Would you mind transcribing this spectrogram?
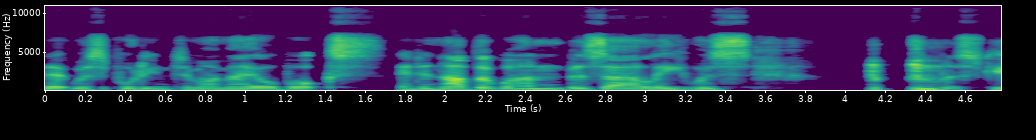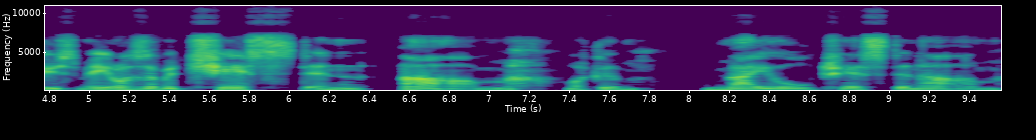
that was put into my mailbox. And another one, bizarrely, was excuse me, it was of a chest and arm, like a male chest and arm.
